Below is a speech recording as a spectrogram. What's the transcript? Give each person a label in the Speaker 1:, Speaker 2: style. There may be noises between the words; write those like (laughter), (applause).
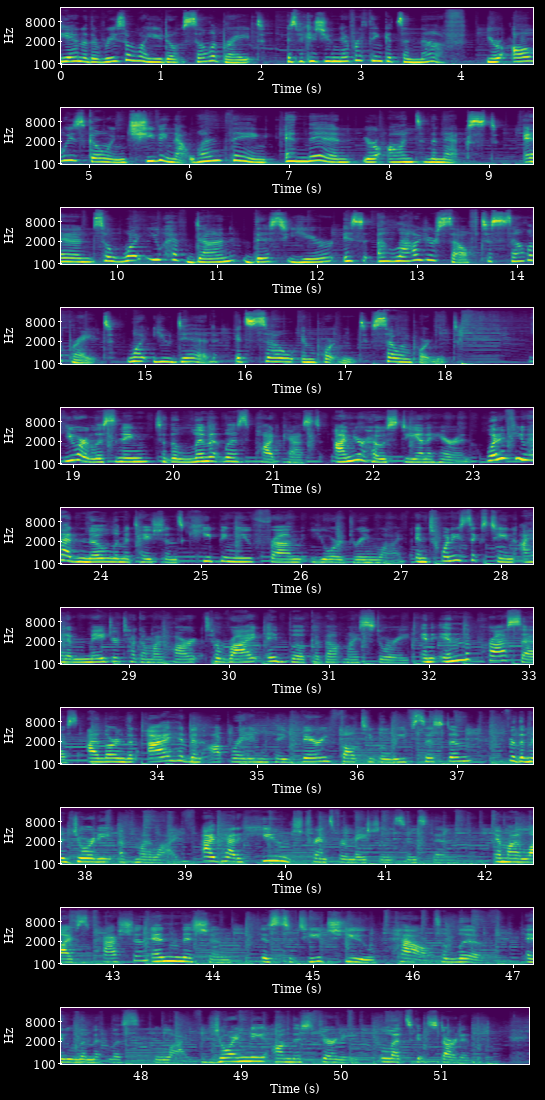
Speaker 1: Deanna, the reason why you don't celebrate is because you never think it's enough. You're always going, achieving that one thing, and then you're on to the next. And so, what you have done this year is allow yourself to celebrate what you did. It's so important, so important. You are listening to the Limitless Podcast. I'm your host, Deanna Herrin. What if you had no limitations keeping you from your dream life? In 2016, I had a major tug on my heart to write a book about my story. And in the process, I learned that I had been operating with a very faulty belief system for the majority of my life. I've had a huge transformation since then. And my life's passion and mission is to teach you how to live a limitless life. Join me on this journey. Let's get started.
